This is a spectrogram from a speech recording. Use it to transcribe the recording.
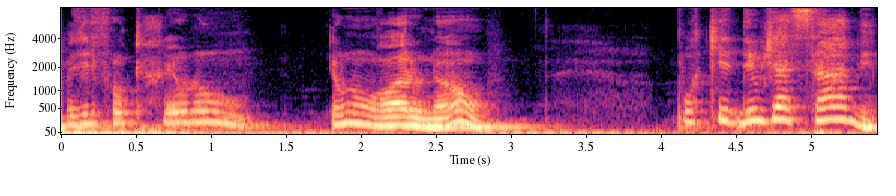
Mas ele falou, cara, eu não. Eu não oro, não. Porque Deus já sabe.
